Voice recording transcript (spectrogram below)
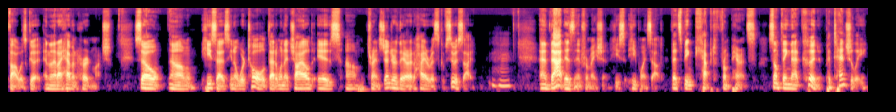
thought was good and that I haven't heard much. So um, he says, you know, we're told that when a child is um, transgender, they're at a higher risk of suicide. Mm-hmm. And that is the information, he, he points out, that's being kept from parents. Something that could potentially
